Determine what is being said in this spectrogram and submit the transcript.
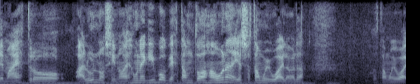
de maestro-alumno, sino es un equipo que están todas a una y eso está muy guay, la verdad. Eso está muy guay.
